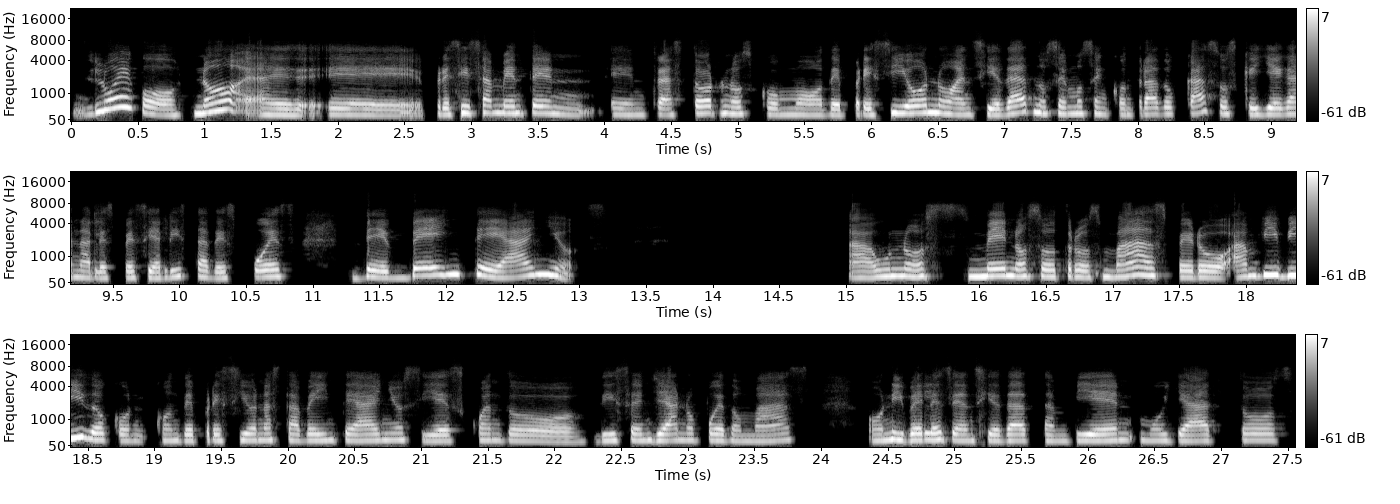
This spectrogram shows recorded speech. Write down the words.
luego, ¿no? Eh, eh, precisamente en, en, trastornos como depresión o ansiedad nos hemos encontrado casos que llegan al especialista después de 20 años a unos menos, otros más, pero han vivido con, depresión hasta 20 años y es cuando dicen ya no puedo más o niveles de ansiedad también muy altos.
